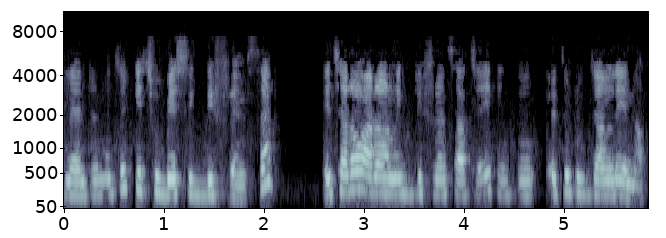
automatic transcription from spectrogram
গ্ল্যান্ডের মধ্যে কিছু বেসিক ডিফারেন্স হ্যাঁ? এছাড়াও আরও অনেক ডিফারেন্স আছে, কিন্তু এতটুকু জানলে এনাফ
